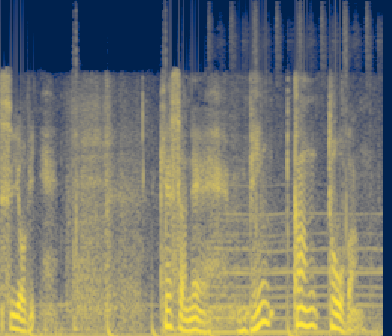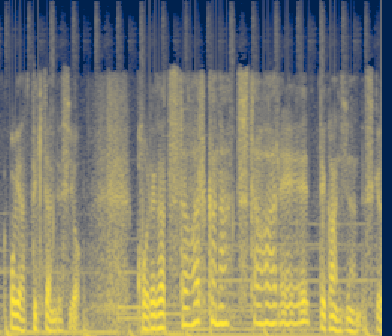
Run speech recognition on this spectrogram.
水曜日。今朝ね、敏感当番をやってきたんですよ。これが伝わるかな？伝われって感じなんですけ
